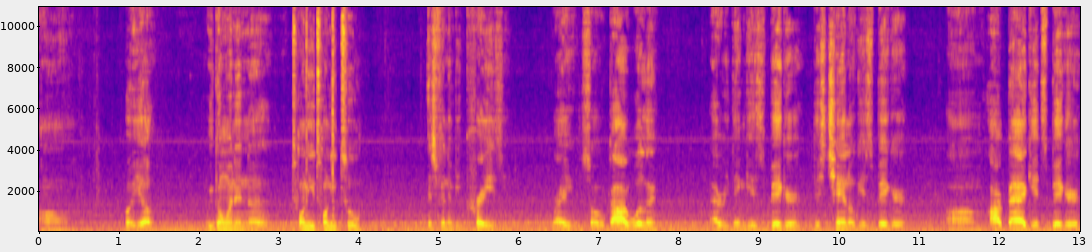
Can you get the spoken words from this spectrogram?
Um, but yo, we going into 2022 it's gonna be crazy, right? So God willing, everything gets bigger. This channel gets bigger. Um, our bag gets bigger.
